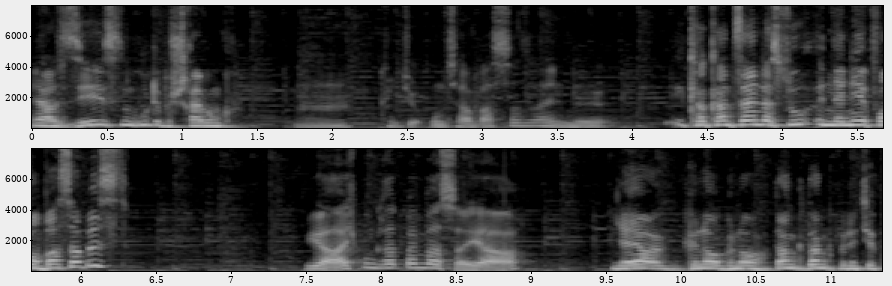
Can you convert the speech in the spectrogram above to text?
Ja, See ist eine gute Beschreibung. Könnt ihr unter Wasser sein? Nö. Kann es sein, dass du in der Nähe vom Wasser bist? Ja, ich bin gerade beim Wasser, ja. Ja, ja, genau, genau. Danke, danke für den Tipp.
